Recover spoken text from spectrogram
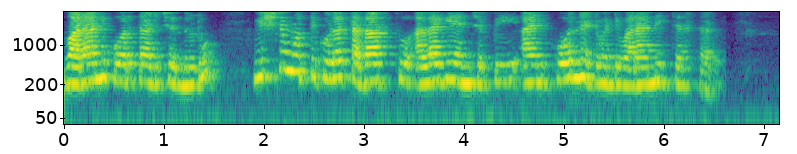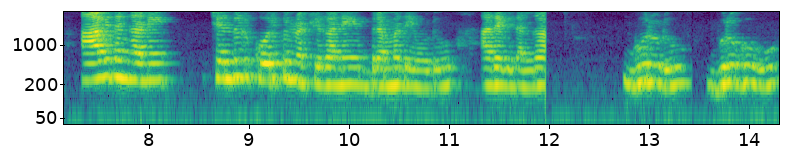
వరాన్ని కోరతాడు చంద్రుడు. విష్ణుమూర్తి కూడా తదాస్తు అలాగే అని చెప్పి ఆయన కోరినటువంటి వరాన్ని ఇచ్చేస్తాడు. ఆ విధంగానే చంద్రుడు కోరుకున్నట్లుగానే బ్రహ్మదేవుడు అదేవిధంగా గురుడు భృగువు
